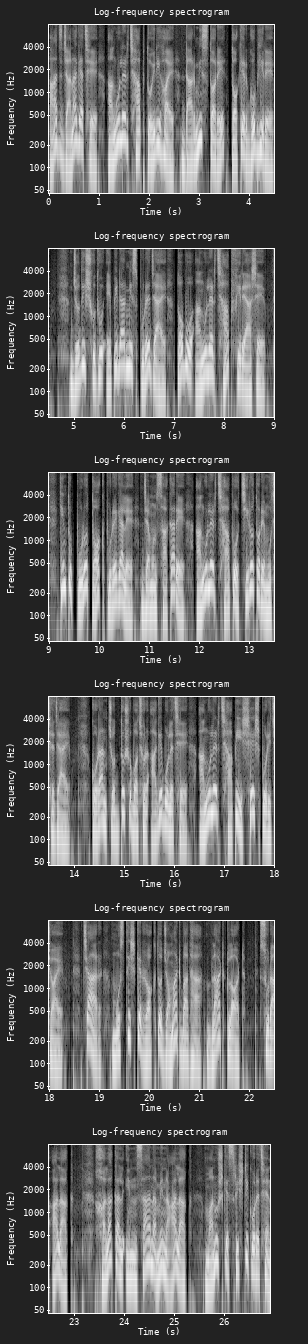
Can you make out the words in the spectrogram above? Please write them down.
আজ জানা গেছে, আঙুলের ছাপ তৈরি হয় ডার্মিস স্তরে, ত্বকের গভীরে। যদি শুধু এপিডার্মিস পুড়ে যায়, তবু আঙুলের ছাপ ফিরে আসে। কিন্তু পুরো ত্বক পুড়ে গেলে, যেমন সাকারে, আঙুলের ছাপও চিরতরে মুছে যায়। কোরআন চোদ্দশো বছর আগে বলেছে, আঙুলের ছাপই শেষ পরিচয়। চার, মস্তিষ্কের রক্ত জমাট বাঁধা ব্লাড ক্লট সুরা আলাক। খালাক আল ইনসান আমিন আলাক, মানুষকে সৃষ্টি করেছেন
